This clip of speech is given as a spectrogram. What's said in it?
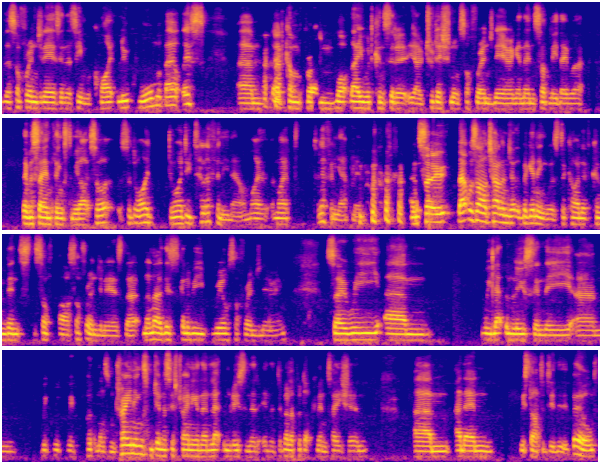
the software engineers in the team were quite lukewarm about this. Um, they'd come from what they would consider, you know, traditional software engineering, and then suddenly they were they were saying things to me like, "So, so do I do I do telephony now? Am I am I telephony admin?" and so that was our challenge at the beginning was to kind of convince the soft, our software engineers that no, no, this is going to be real software engineering. So we um, we let them loose in the um, we, we, we, put them on some training, some Genesys training, and then let them loose in the in the developer documentation. Um, and then we started to do the build,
